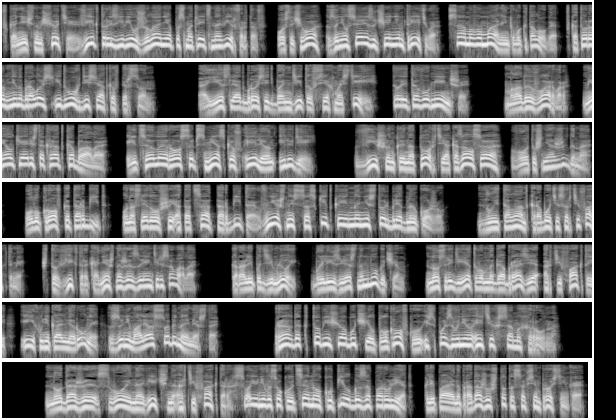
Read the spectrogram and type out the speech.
В конечном счете Виктор изъявил желание посмотреть на Вирфортов, после чего занялся изучением третьего, самого маленького каталога, в котором не набралось и двух десятков персон. А если отбросить бандитов всех мастей, то и того меньше. Молодой варвар, мелкий аристократ Кабала и целая россыпь смесков Элион и людей. Вишенкой на торте оказался, вот уж неожиданно, полукровка Торбит, унаследовавший от отца Торбита внешность со скидкой на не столь бледную кожу. Ну и талант к работе с артефактами, что Виктора, конечно же, заинтересовало. Короли под землей были известны много чем, но среди этого многообразия артефакты и их уникальные руны занимали особенное место. Правда, кто бы еще обучил полукровку использованию этих самых рун? Но даже свой навечно артефактор свою невысокую цену купил бы за пару лет, клепая на продажу что-то совсем простенькое.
